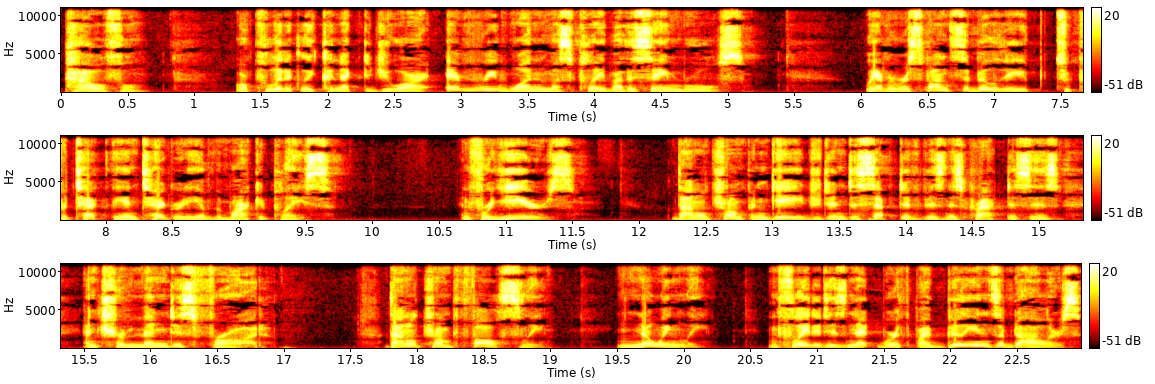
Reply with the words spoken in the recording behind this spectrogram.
powerful, or politically connected you are, everyone must play by the same rules. We have a responsibility to protect the integrity of the marketplace. And for years, Donald Trump engaged in deceptive business practices and tremendous fraud. Donald Trump falsely, knowingly, inflated his net worth by billions of dollars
